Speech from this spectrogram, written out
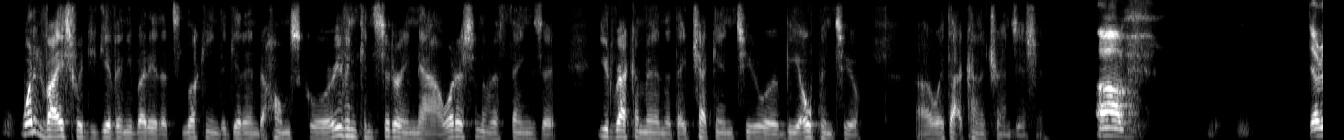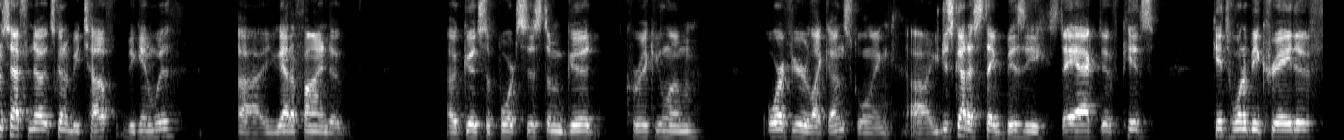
What advice would you give anybody that's looking to get into homeschool or even considering now? What are some of the things that you'd recommend that they check into or be open to uh, with that kind of transition? Um, they'll just have to know it's going to be tough to begin with. Uh, you got to find a a good support system, good curriculum, or if you're like unschooling, uh, you just got to stay busy, stay active. Kids kids want to be creative.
